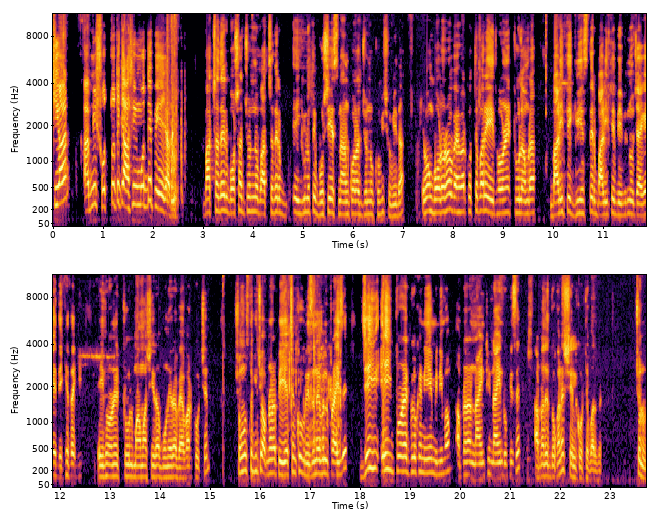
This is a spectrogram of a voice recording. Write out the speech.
চেয়ার আপনি সত্তর থেকে আশির মধ্যে পেয়ে যাবেন। বাচ্চাদের বসার জন্য, বাচ্চাদের এইগুলোতে বসিয়ে স্নান করার জন্য খুবই সুবিধা। এবং বড়রাও ব্যবহার করতে পারে, এই ধরনের টুল আমরা বাড়িতে, গৃহস্থের বাড়িতে বিভিন্ন জায়গায় দেখে থাকি, এই ধরনের টুল মামাসিরা বোনেরা ব্যবহার করছেন। সমস্ত কিছু আপনারা পেয়ে যাচ্ছেন খুব রিজনেবল প্রাইসে যেই, এই প্রোডাক্টগুলোকে নিয়ে মিনিমাম আপনারা নাইনটি নাইন রুপিসে আপনাদের দোকানে সেল করতে পারবেন। চলুন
